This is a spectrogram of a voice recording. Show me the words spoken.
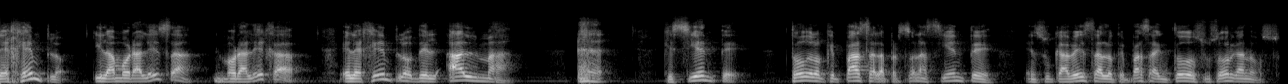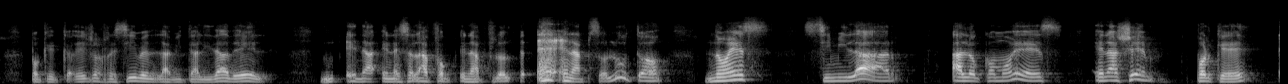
ejemplo y la moraleza, moraleja, el ejemplo del alma que siente todo lo que pasa, la persona siente en su cabeza lo que pasa en todos sus órganos, porque ellos reciben la vitalidad de él. En, en, absoluto no es similar a lo como es en Hashem. ¿Por qué?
